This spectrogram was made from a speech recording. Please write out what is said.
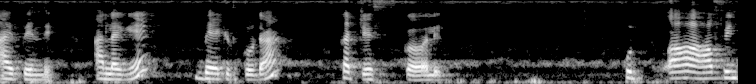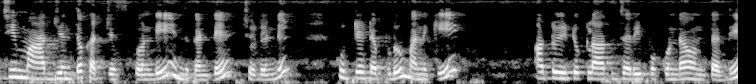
అయిపోయింది. అలాగే బ్యాక్ది కూడా కట్ చేసుకోవాలి. కుట్ హాఫ్ ఇంచి మార్జిన్తో కట్ చేసుకోండి. ఎందుకంటే చూడండి కుట్టేటప్పుడు మనకి అటు ఇటు క్లాత్ జరిగిపోకుండా ఉంటుంది.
